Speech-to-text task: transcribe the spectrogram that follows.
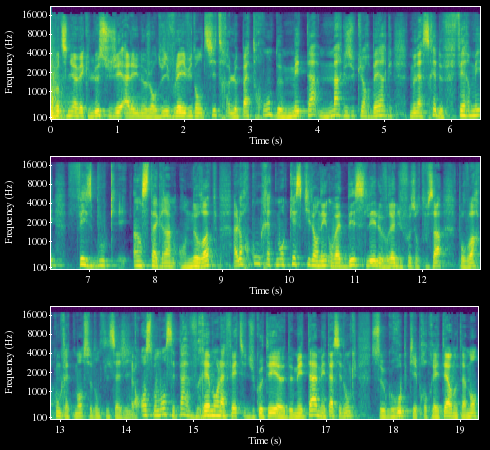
On continue avec le sujet à la une aujourd'hui. Vous l'avez vu dans le titre, le patron de Meta, Mark Zuckerberg, menacerait de fermer Facebook et Instagram en Europe. Alors concrètement, qu'est-ce qu'il en est? On va déceler le vrai du faux sur tout ça pour voir concrètement ce dont il s'agit. En ce moment, c'est pas vraiment la fête du côté euh, de Meta. Meta, c'est donc ce groupe qui est propriétaire notamment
